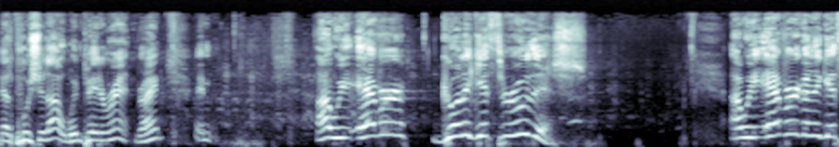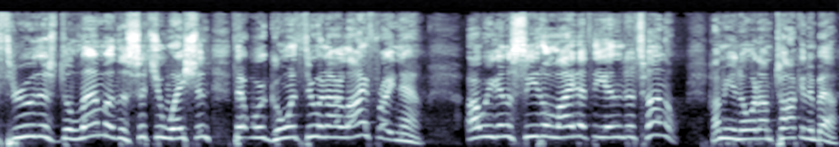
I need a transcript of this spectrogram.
had to push it out, wouldn't pay the rent, right? And are we ever going to get through this? Are we ever going to get through this dilemma, the situation that we're going through in our life right now? Are we going to see the light at the end of the tunnel? How many of you know what I'm talking about?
